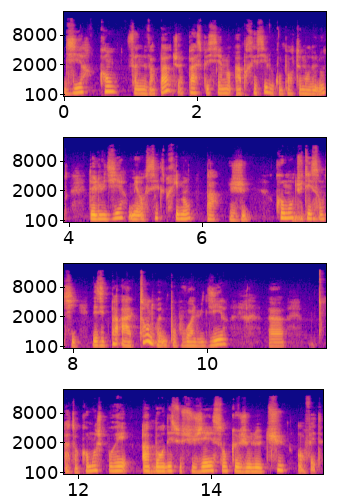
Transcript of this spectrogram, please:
dire quand ça ne va pas, tu n'as pas spécialement apprécié le comportement de l'autre, de lui dire, mais en s'exprimant par je. Comment tu t'es senti? N'hésite pas à attendre pour pouvoir lui dire, euh, attends, comment je pourrais aborder ce sujet sans que je le tue en fait?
